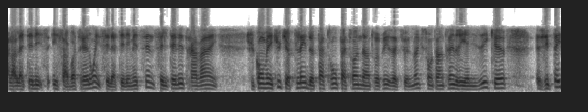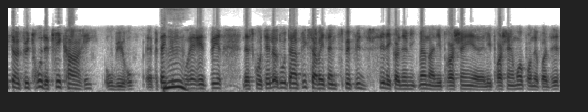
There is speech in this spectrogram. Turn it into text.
Alors la télé, et ça va très loin, c'est la télémédecine, c'est le télétravail. Je suis convaincu qu'il y a plein de patrons, patronnes d'entreprises actuellement qui sont en train de réaliser que j'ai peut-être un peu trop de pieds carrés au bureau. Euh, peut-être que je hmm. pourrais réduire de ce côté-là, d'autant plus que ça va être un petit peu plus difficile économiquement dans les prochains euh, les prochains mois, pour ne pas dire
